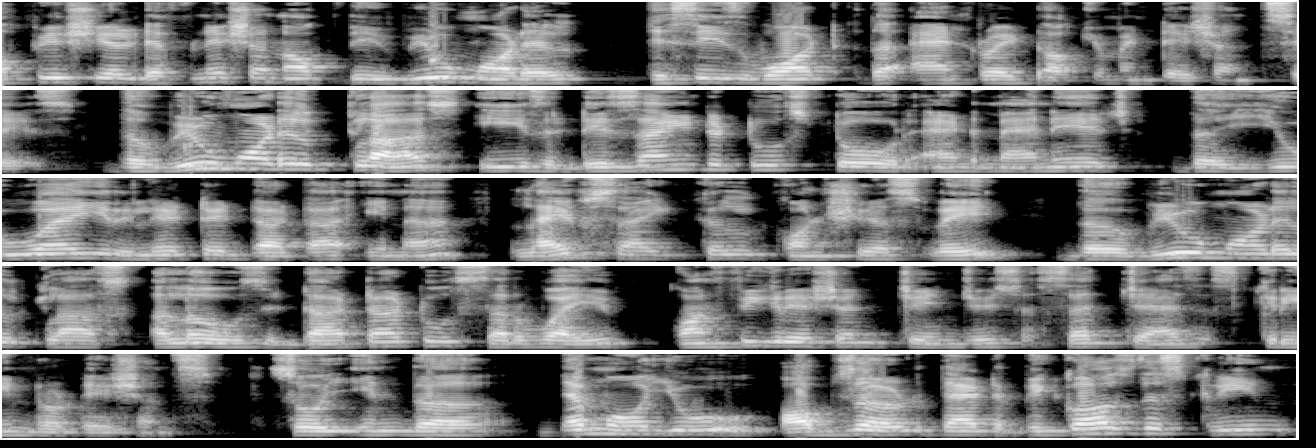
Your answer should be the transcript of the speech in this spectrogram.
official definition of the view model, this is what the Android documentation says. The view model class is designed to store and manage the UI related data in a lifecycle conscious way. The view model class allows data to survive configuration changes such as screen rotations. So in the demo, you observed that because the screen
